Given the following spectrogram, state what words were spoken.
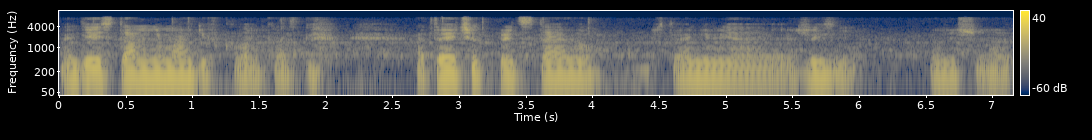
Надеюсь, там не маги в кланкасте. А то я что-то представил, что они мне жизнь помешают.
